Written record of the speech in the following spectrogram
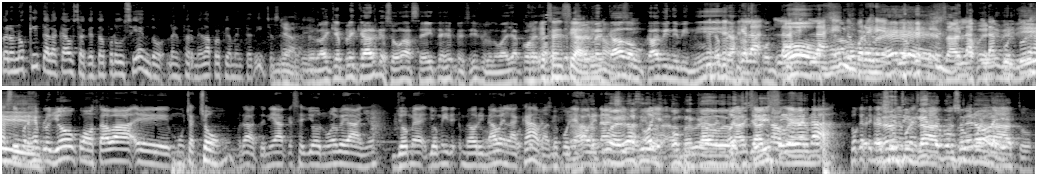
pero no quita la causa que está produciendo la enfermedad propiamente dicha. Que- Pero hay que explicar que son aceites específicos, no vaya a coger la gente Esenciales, para el no. mercado a buscar viniviní, No, la, con la- todo. la gente, por ejemplo, Eh, la, cultura es así. Por ejemplo, yo cuando estaba eh, muchachón, ¿verdad? tenía, qué sé yo, nueve años, yo me, yo me, me orinaba en la cama, me ponían a Ah, orinar pues, encima. así Oye, complicado de oye, Ya- sí, ya sí, es verdad. Porque tenía Eso es un buen dato, es un buen oye, dato.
